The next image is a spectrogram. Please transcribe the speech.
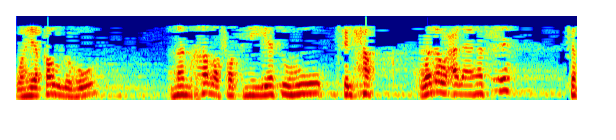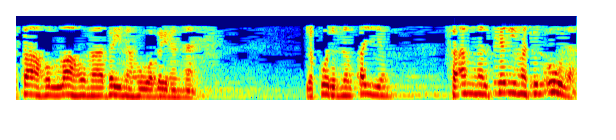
وهي قوله من خلصت نيته في الحق ولو على نفسه كفاه الله ما بينه وبين الناس. يقول ابن القيم فأما الكلمة الأولى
